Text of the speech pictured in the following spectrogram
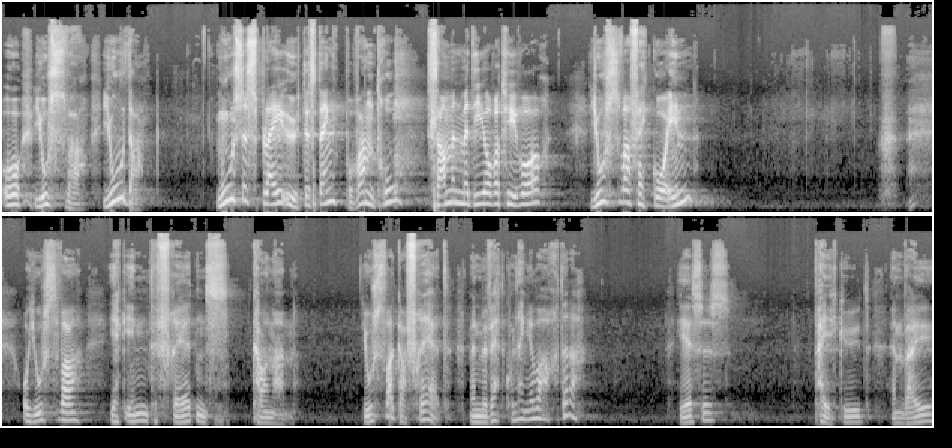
Og Josva, Joda Moses ble utestengt på vantro sammen med de over 20 år. Josva fikk gå inn. Og Josva gikk inn til fredens Kanaan. Josva ga fred, men vi vet hvor lenge varte det. Jesus peker ut en vei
